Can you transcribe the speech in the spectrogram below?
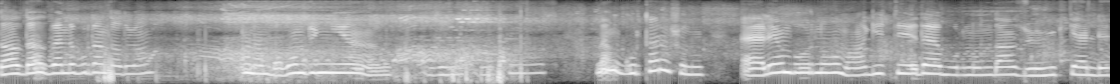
Dal dal ben de buradan dalıyorum. Anam babam dünyalı. Lan kurtarın şunu. Elim burnuma gitti de burnumdan zümrüt geldi.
